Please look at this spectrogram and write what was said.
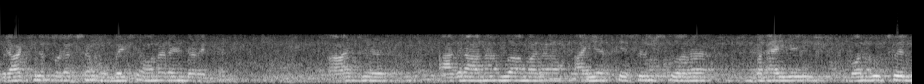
विराट फ़िल्म प्रोडक्शन, मुंबई से ऑनर एंड डायरेक्टर आज आगरा आना हुआ हमारा आई एस के फ़िल्म द्वारा बनाई गई Bollywood film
